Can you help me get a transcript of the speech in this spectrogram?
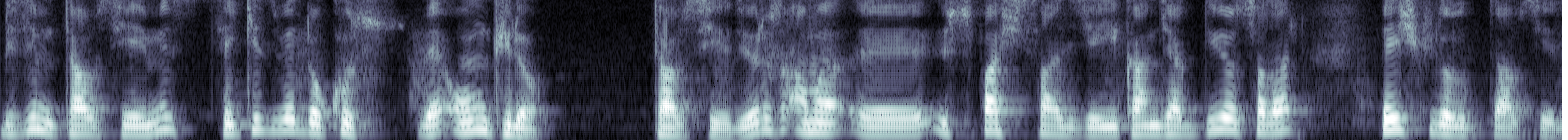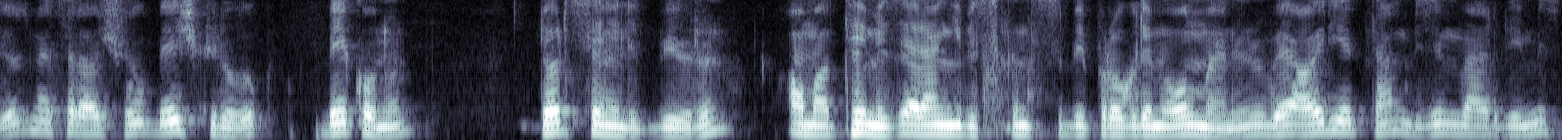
bizim tavsiyemiz 8 ve 9 ve 10 kilo tavsiye ediyoruz. Ama e, üst baş sadece yıkanacak diyorsalar 5 kiloluk tavsiye ediyoruz. Mesela şu 5 kiloluk Beko'nun 4 senelik bir ürün ama temiz herhangi bir sıkıntısı bir problemi olmayan ürün ve ayrıyetten bizim verdiğimiz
